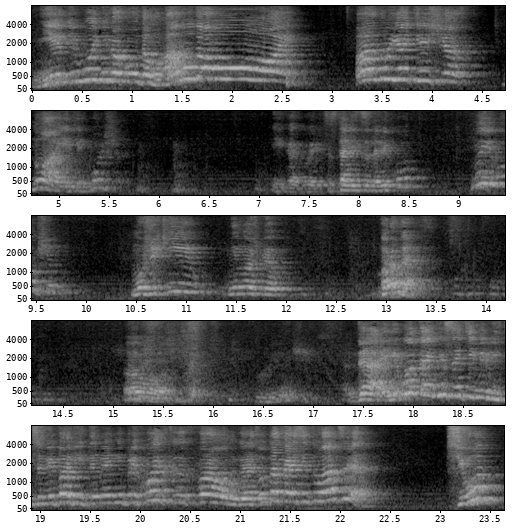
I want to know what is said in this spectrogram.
Нет, не будет никакого домой. А ну домой! А ну я тебе сейчас. Ну а этих больше. И, как говорится, столица далеко. Ну и, в общем, мужики немножко поругались. Вот. Да, и вот они с этими лицами побитыми, они приходят к, фараону и говорят, вот такая ситуация, все,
